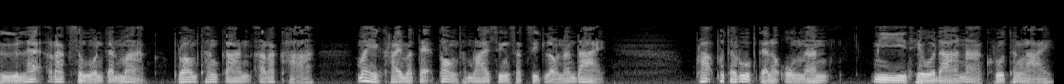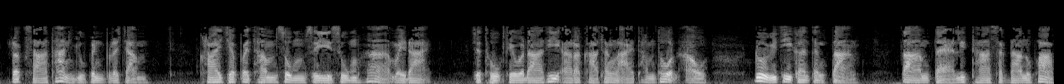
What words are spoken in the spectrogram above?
ถือและรักสงวนกันมาก พร้อมทั้งการอารักขาไม่ให้ใครมาแตะต้องทำลายสิ่งศักดิ์สิทธิ์เหล่านั้นได้ พระพุทธรูปแต่ละองค์นั้น มีเทวดาหน้าครุฑทั้งหลาย รักษาท่านอยู่เป็นประจำ ใครจะไปทำสุ่มสี่สุ่มห้าไม่ได้ จะถูกเทวดาที่อารักขาทั้งหลายทำโทษเอา ด้วยวิธีการต่างๆ ตามแต่ลิทธาสักดานุภาพ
